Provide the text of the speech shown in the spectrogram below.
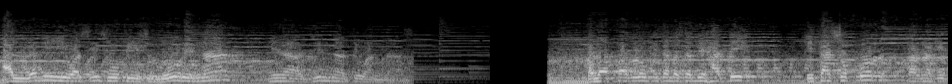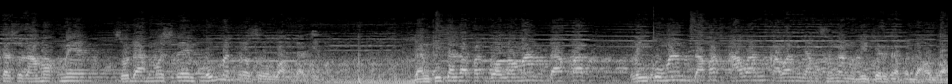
alladzi yuwaswisu fi sudurin nas minal jinnati wan nas. Kalau perlu kita bersedih hati, kita syukur karena kita sudah mukmin, sudah muslim, umat Rasulullah tadi. Dan kita dapat golongan, dapat lingkungan, dapat kawan-kawan yang senang zikir kepada Allah.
